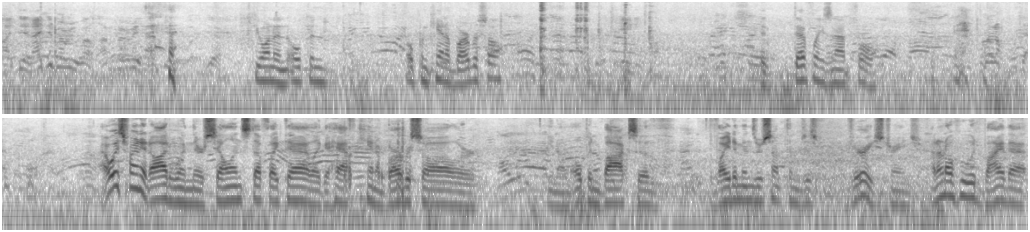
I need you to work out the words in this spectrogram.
I did. I did very well. I'm very happy. with it, yeah. Do you want an open, open can of Barbasol? It definitely is not full. I always find it odd when they're selling stuff like that, like a half can of Barbasol or, you know, an open box of vitamins or something. Just very strange. I don't know who would buy that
